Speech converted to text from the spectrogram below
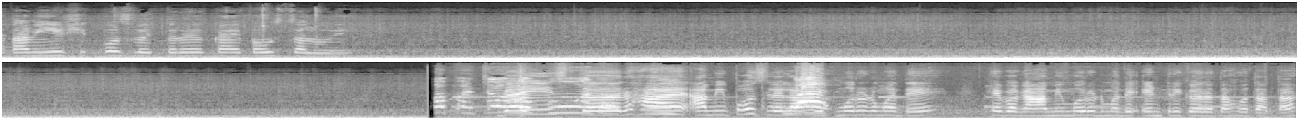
आता आम्ही येडशीत पोहोचलोय तर काय पाऊस चालू आहे? गाईस तर. हाय आम्ही पोहोचलेलो आहोत मुरुडमध्ये हे बघा आम्ही मुरुडमध्ये एंट्री करत आहोत आता.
